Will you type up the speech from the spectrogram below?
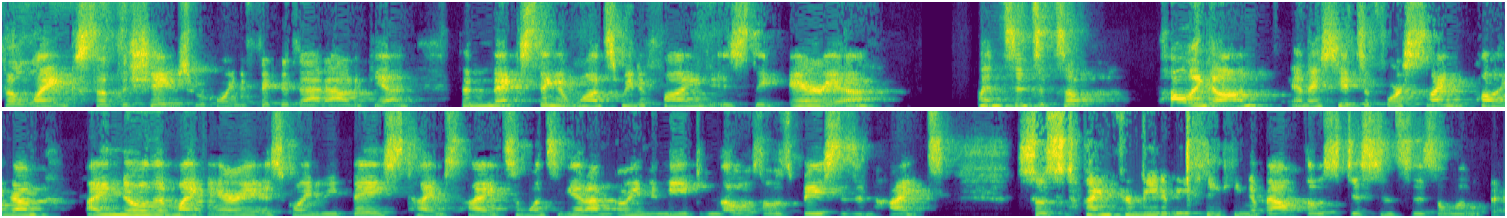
the lengths of the shapes. We're going to figure that out again. The next thing it wants me to find is the area. And since it's a polygon, and I see it's a four-sided polygon, I know that my area is going to be base times height. So once again, I'm going to need to know those bases and heights. So it's time for me to be thinking about those distances a little bit.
